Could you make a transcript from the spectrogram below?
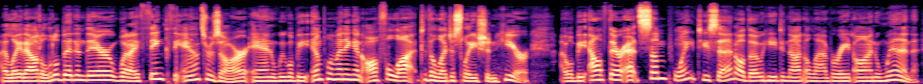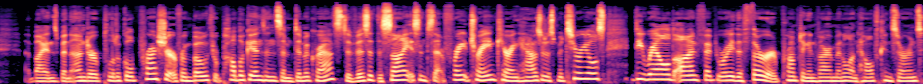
I laid out a little bit in there what I think the answers are, and we will be implementing an awful lot to the legislation here. I will be out there at some point, he said, although he did not elaborate on when. Biden's been under political pressure from both Republicans and some Democrats to visit the site since that freight train carrying hazardous materials derailed on February the 3rd, prompting environmental and health concerns.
